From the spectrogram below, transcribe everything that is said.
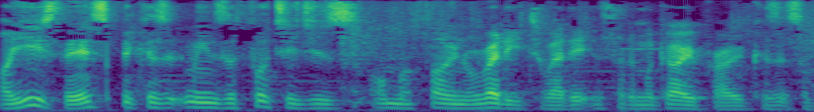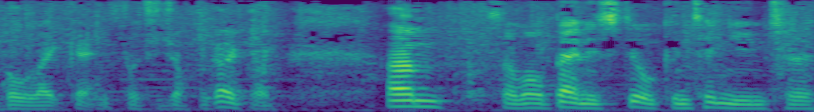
I use this because it means the footage is on my phone already to edit instead of my GoPro because it's a ball ache getting footage off the GoPro. Um, so while Ben is still continuing to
